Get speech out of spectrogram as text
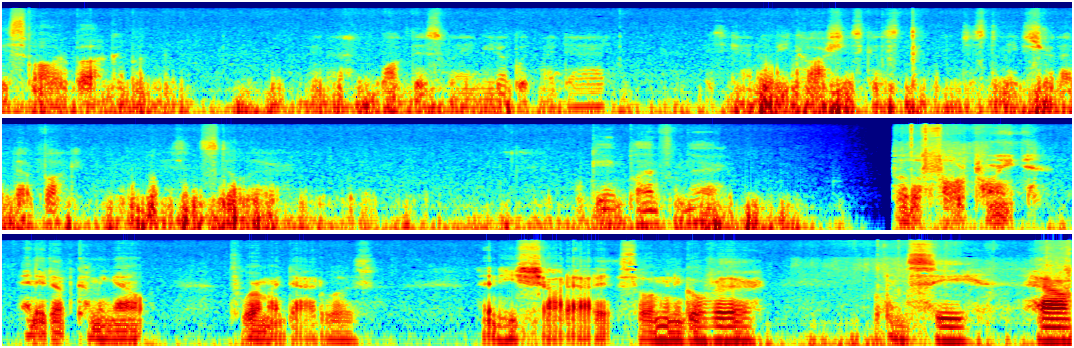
be smaller buck. But walk this way and meet up with my dad. Just kind of be cautious, cause just to make sure that that buck isn't still there. We'll game plan from there. So the four point ended up coming out to where my dad was, and he shot at it. So I'm gonna go over there and see how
